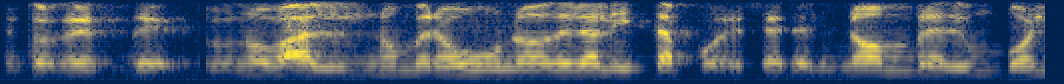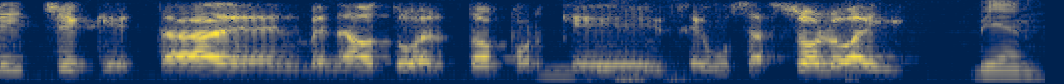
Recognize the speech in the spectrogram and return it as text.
Entonces, de, uno va al número uno de la lista, puede ser el nombre de un boliche que está en Venado Tuerto porque se usa solo ahí. Bien.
